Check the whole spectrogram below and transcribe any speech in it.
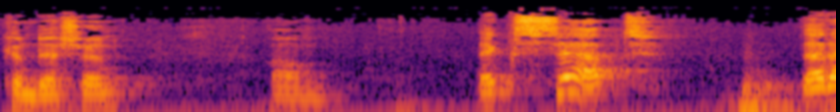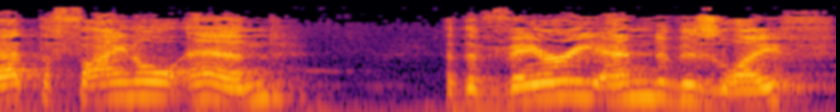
condition, um, except that at the final end, at the very end of his life,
